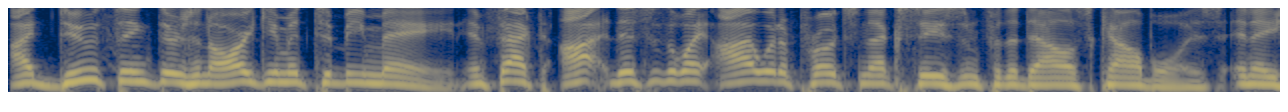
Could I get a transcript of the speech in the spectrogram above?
I do think there's an argument to be made. In fact, I, this is the way I would approach next season for the Dallas Cowboys in a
